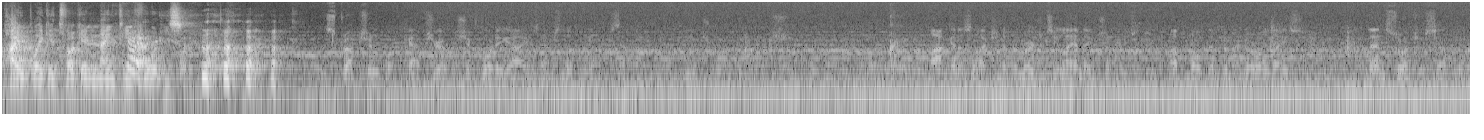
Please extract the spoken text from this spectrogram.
pipe like it's fucking 1940s. Destruction or capture of a shipboard AI is absolutely unacceptable. It means your wish. Lock in a selection of emergency landing zones, upload them to my neural lace, and then sort yourself your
